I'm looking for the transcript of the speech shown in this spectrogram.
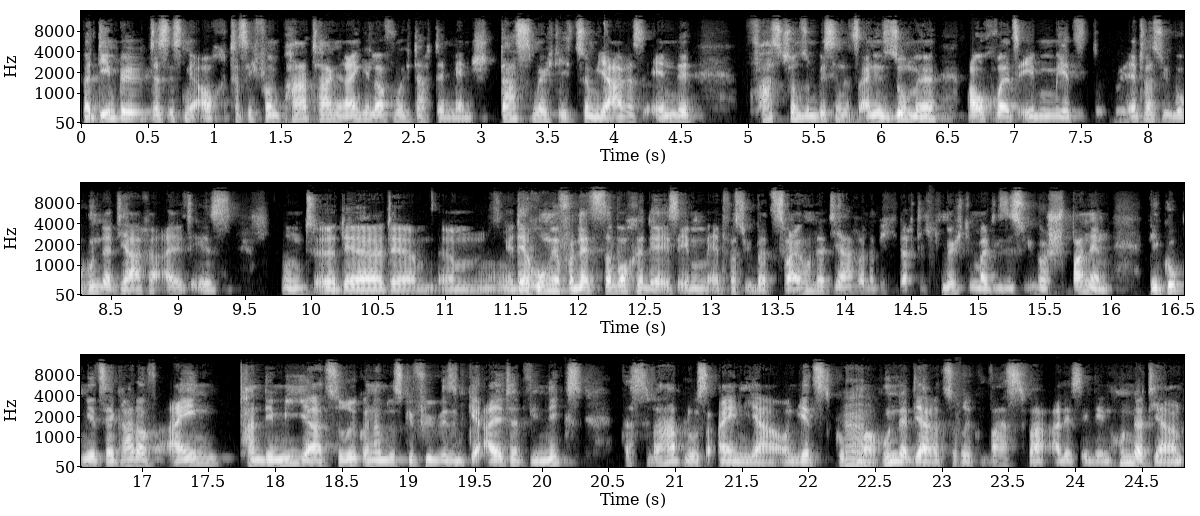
bei dem Bild, das ist mir auch tatsächlich vor ein paar Tagen reingelaufen, wo ich dachte, Mensch, das möchte ich zum Jahresende fast schon so ein bisschen als eine Summe, auch weil es eben jetzt etwas über 100 Jahre alt ist. Und äh, der, der, ähm, der Runge von letzter Woche, der ist eben etwas über 200 Jahre. Und da habe ich gedacht, ich möchte mal dieses überspannen. Wir gucken jetzt ja gerade auf ein Pandemiejahr zurück und haben das Gefühl, wir sind gealtert wie nix. Das war bloß ein Jahr. Und jetzt gucken wir 100 Jahre zurück. Was war alles in den 100 Jahren?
